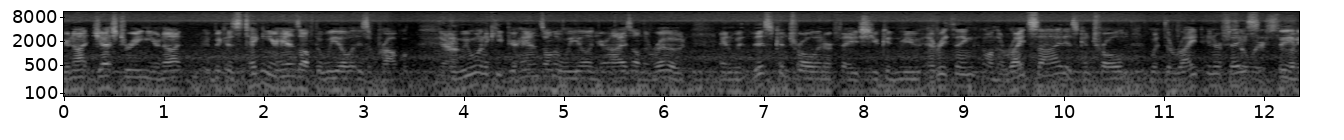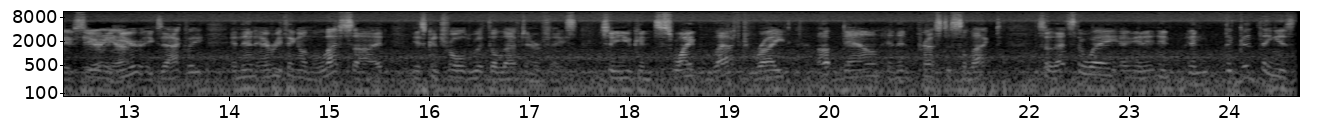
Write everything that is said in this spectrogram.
You're not gesturing. You're not because taking your hands off the wheel is a problem. Yeah. And we want to keep your hands on the wheel and your eyes on the road. And with this control interface, you can mute everything on the right side is controlled with the right interface. So we're seeing it here, yeah. here, exactly. And then everything on the left side is controlled with the left interface. So you can swipe left, right, up, down, and then press to select. So that's the way. I mean, and, and the good thing is,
